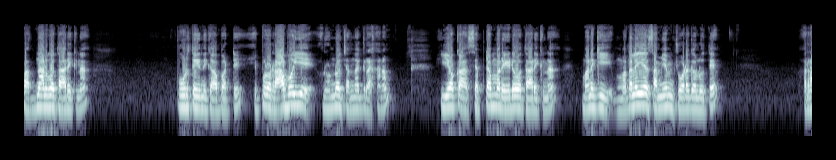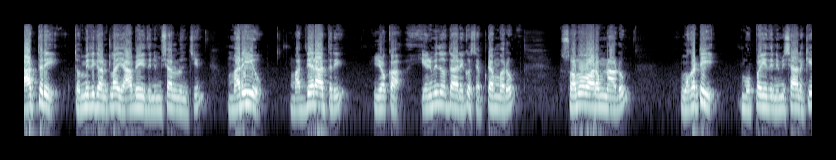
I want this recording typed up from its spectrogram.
పద్నాలుగో తారీఖున పూర్తయింది కాబట్టి ఇప్పుడు రాబోయే రెండో చంద్రగ్రహణం ఈ యొక్క సెప్టెంబర్ ఏడవ తారీఖున మనకి మొదలయ్యే సమయం చూడగలిగితే రాత్రి తొమ్మిది గంటల యాభై ఐదు నిమిషాల నుంచి మరియు మధ్యరాత్రి ఈ యొక్క ఎనిమిదో తారీఖు సెప్టెంబరు సోమవారం నాడు ఒకటి ముప్పై ఐదు నిమిషాలకి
